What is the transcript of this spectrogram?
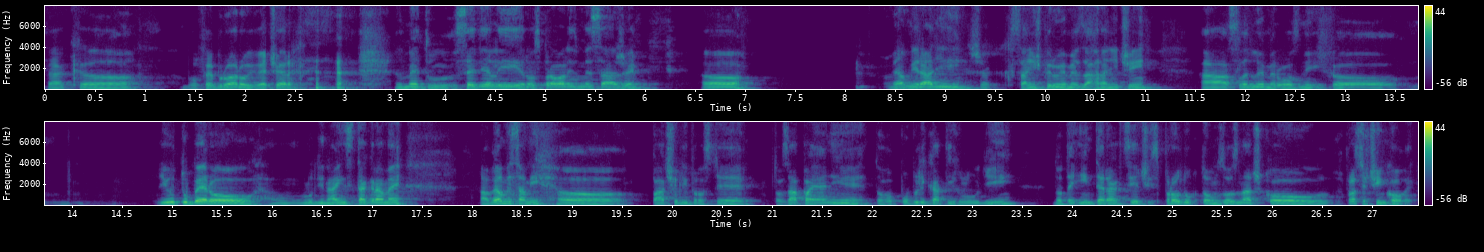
Tak uh, bol februárový večer, sme tu sedeli, rozprávali sme sa, že uh, veľmi radi, však sa inšpirujeme v zahraničí a sledujeme rôznych uh, youtuberov, ľudí na Instagrame. A veľmi sa mi uh, páčili proste to zapájanie toho publika tých ľudí, do tej interakcie, či s produktom, so značkou, proste čímkoľvek.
